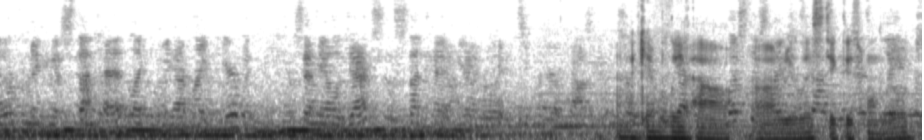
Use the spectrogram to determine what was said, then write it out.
Or for making a stunt head like we have right here with Samuel L. Jackson, stunt head And I can't believe how uh, realistic this one looks.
